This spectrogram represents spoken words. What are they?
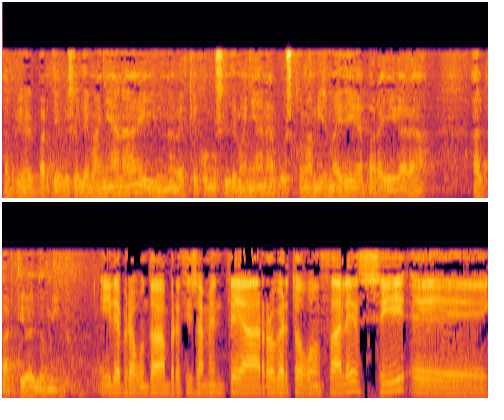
al primer partido que es el de mañana y una vez que juguemos el de mañana pues con la misma idea para llegar a, al partido del domingo. Y le preguntaban precisamente a Roberto González si eh,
